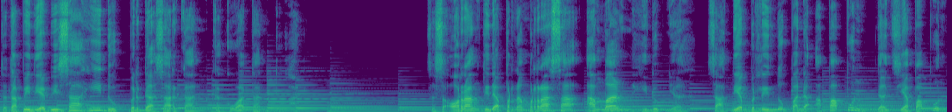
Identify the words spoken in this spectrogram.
tetapi dia bisa hidup berdasarkan kekuatan Tuhan. Seseorang tidak pernah merasa aman hidupnya saat dia berlindung pada apa pun dan siapa pun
